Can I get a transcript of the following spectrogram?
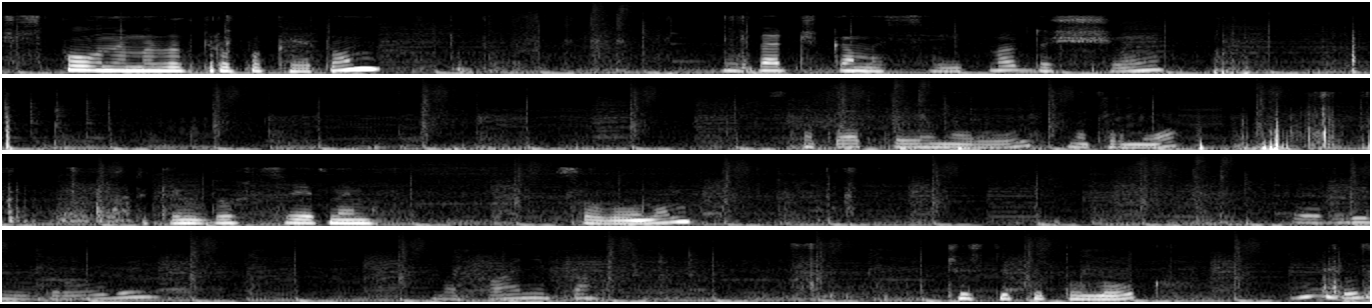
З повним електропакетом, з датчиками світла, дощу, з накладкою на руль, на кермо, з таким двохцвітним салоном. Берлін другий, механіка, чистий потолок. Ну, дуже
